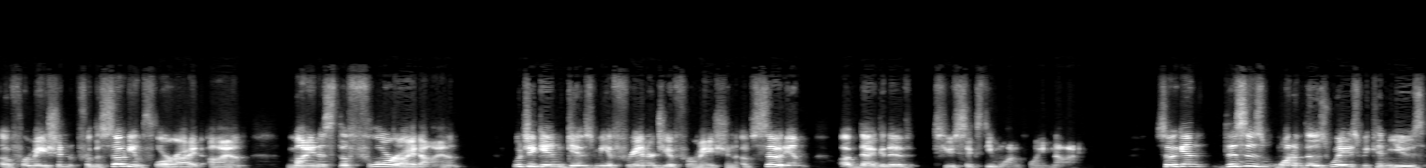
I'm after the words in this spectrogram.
of formation for the sodium fluoride ion minus the fluoride ion, which again gives me a free energy of formation of sodium of negative 261.9. So again, this is one of those ways we can use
